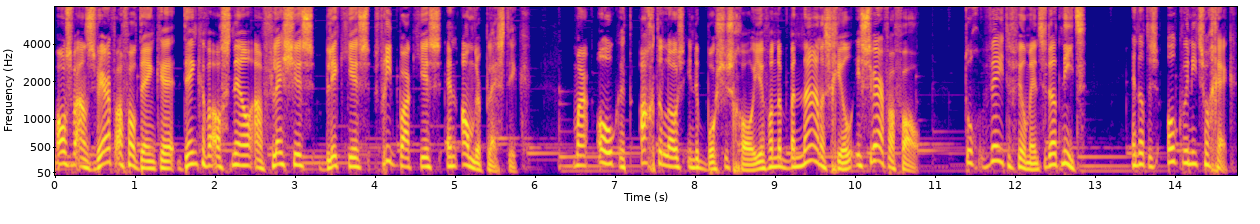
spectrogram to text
Als we aan zwerfafval denken, denken we al snel aan flesjes, blikjes, frietbakjes en ander plastic. Maar ook het achterloos in de bosjes gooien van de bananenschil is zwerfafval. Toch weten veel mensen dat niet. En dat is ook weer niet zo gek.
